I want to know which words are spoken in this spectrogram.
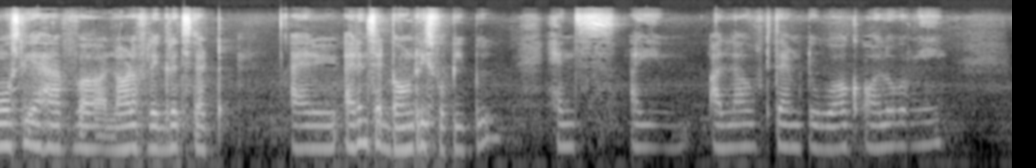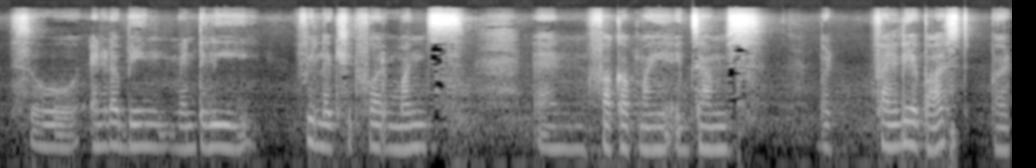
mostly I have lot of regrets that I I didn't set boundaries for people. Hence, I allowed them to walk all over me. So ended up being mentally feel like shit for months and fuck up my exams. But finally, I passed. But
